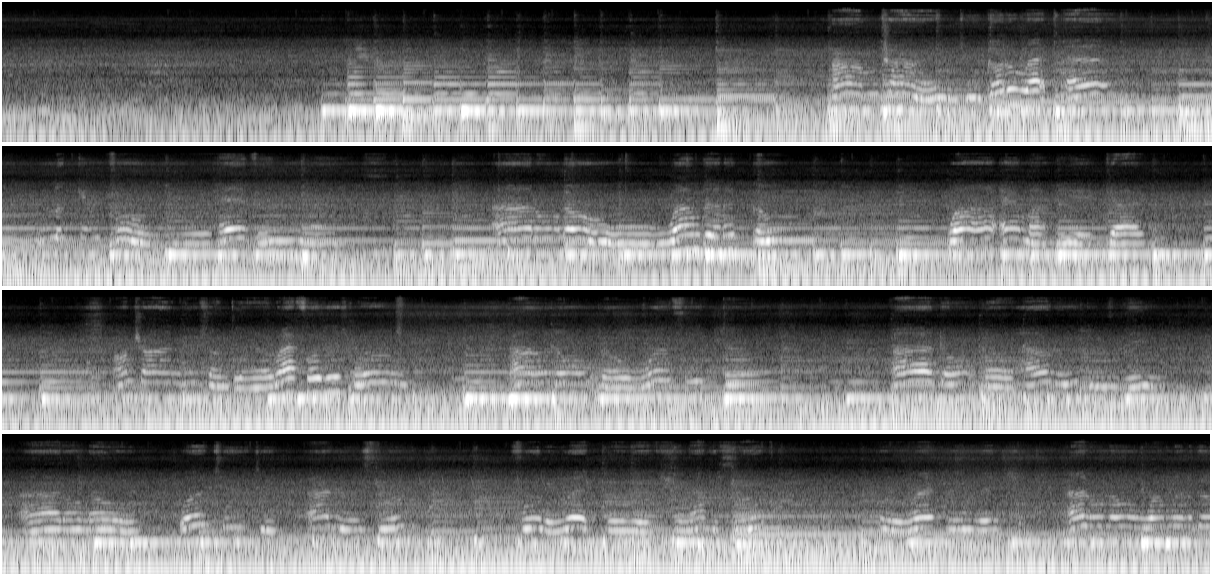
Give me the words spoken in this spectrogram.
For this world. I don't know what to do. I don't know how to do this. I don't know what to do. I just look for the right direction. I just look for the right direction. I don't know where I'm gonna go.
